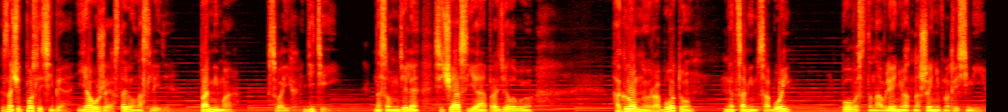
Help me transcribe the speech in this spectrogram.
значит после себя я уже оставил наследие, помимо своих детей. На самом деле сейчас я проделываю огромную работу над самим собой по восстановлению отношений внутри семьи.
